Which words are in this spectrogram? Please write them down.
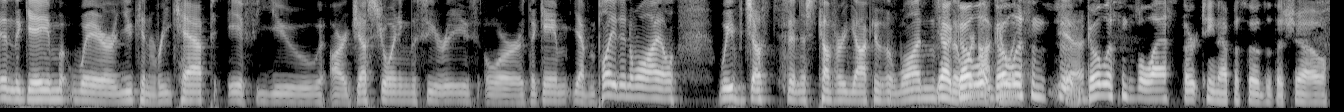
in the game where you can recap if you are just joining the series or the game you haven't played in a while. We've just finished covering Yakuza One. yeah. so go we're li- not go going- listen to yeah. go listen to the last 13 episodes of the show.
